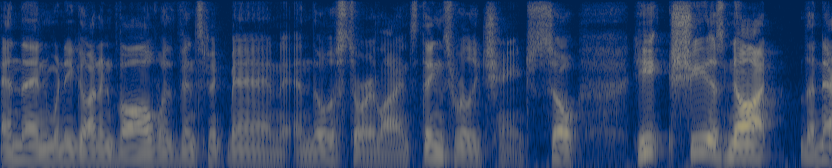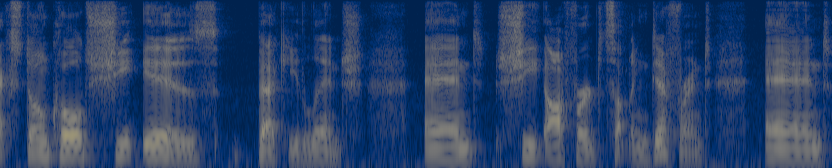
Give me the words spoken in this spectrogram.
And then when he got involved with Vince McMahon and those storylines, things really changed. So he she is not the next Stone Cold. She is Becky Lynch, and she offered something different. And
